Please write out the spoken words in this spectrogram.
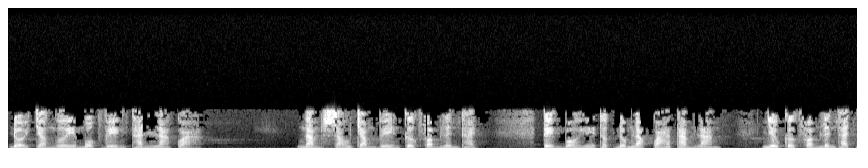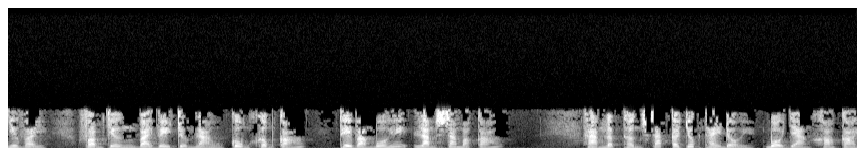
đổi cho ngươi một viên thanh la quả. Năm sáu trăm viên cực phẩm linh thạch, tiền bối thật đúng là quá tham lam. Nhiều cực phẩm linh thạch như vậy, phòng chừng vài vị trưởng lão cũng không có, thì vàng bối làm sao mà có. Hàng lập thần sắc có chút thay đổi, bộ dạng khó coi.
